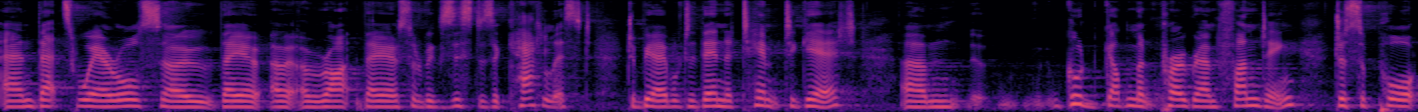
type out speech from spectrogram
and that's where also they are, are, are, sort of exist as a catalyst to be able to then attempt to get um, good government program funding to support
